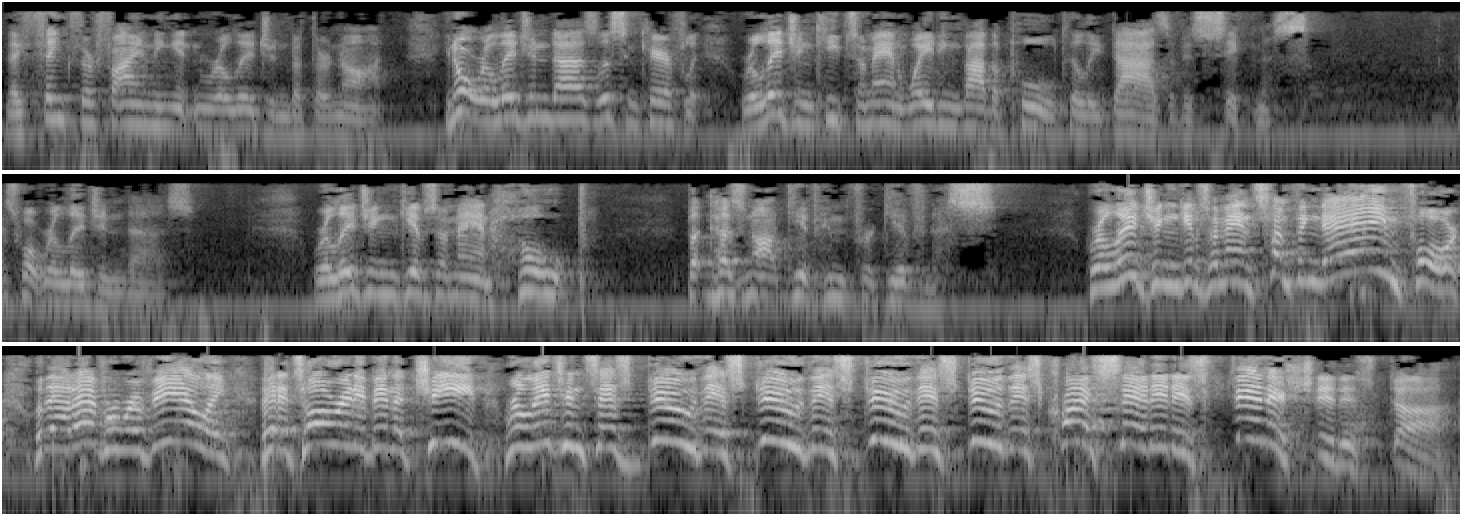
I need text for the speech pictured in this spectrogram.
They think they're finding it in religion, but they're not. You know what religion does? Listen carefully. Religion keeps a man waiting by the pool till he dies of his sickness. That's what religion does. Religion gives a man hope, but does not give him forgiveness. Religion gives a man something to aim for without ever revealing that it's already been achieved. Religion says, do this, do this, do this, do this. Christ said, it is finished, it is done.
